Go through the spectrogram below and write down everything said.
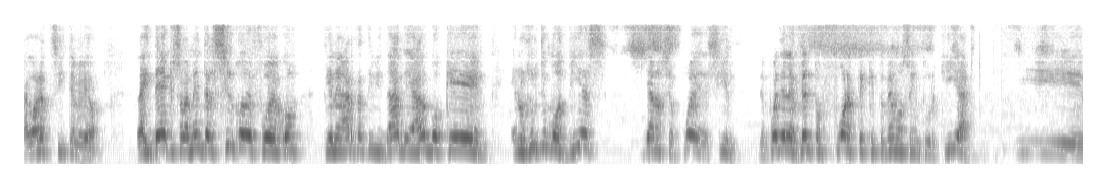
ahora sí te veo. La idea de que solamente el circo de fuego tiene harta actividad es algo que en los últimos días ya no se puede decir. Después del evento fuerte que tuvimos en Turquía y,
